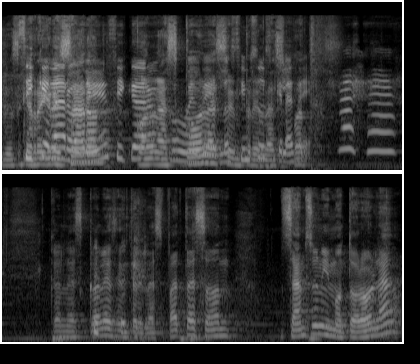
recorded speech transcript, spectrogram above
Los que regresaron ¿eh? con las colas entre las patas. con las colas entre las patas son Samsung y Motorola,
